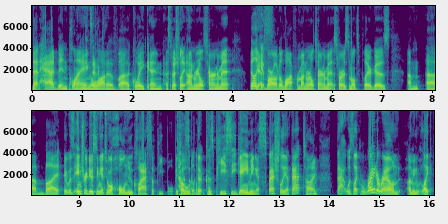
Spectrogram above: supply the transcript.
that had been playing Exactly. a lot of uh, Quake and especially Unreal Tournament. I feel like Yes. it borrowed a lot from Unreal Tournament as far as the multiplayer goes. Um, uh, but It was introducing it to a whole new class of people because Totally. because PC gaming, especially at that time, that was like right around. I mean, like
